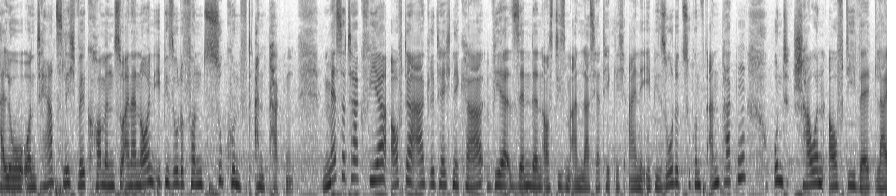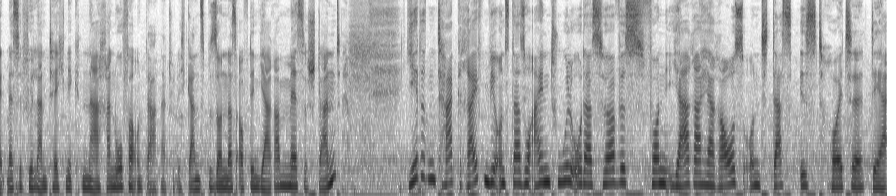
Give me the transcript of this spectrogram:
Hallo und herzlich willkommen zu einer neuen Episode von Zukunft anpacken. Messetag 4 auf der Agritechnica. Wir senden aus diesem Anlass ja täglich eine Episode Zukunft anpacken und schauen auf die Weltleitmesse für Landtechnik nach Hannover und da natürlich ganz besonders auf den Jara Messestand. Jeden Tag greifen wir uns da so ein Tool oder Service von Yara heraus und das ist heute der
